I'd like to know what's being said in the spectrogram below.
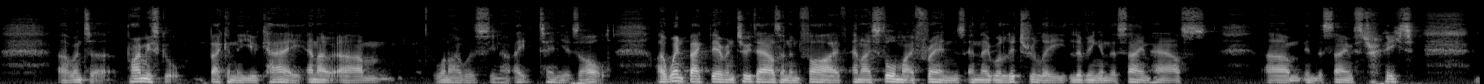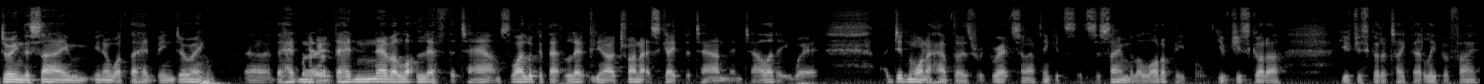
I went to primary school back in the UK, and I, um, when I was, you know, eight, ten years old, I went back there in 2005, and I saw my friends, and they were literally living in the same house, um, in the same street, doing the same, you know, what they had been doing. Uh, they had right. never, they had never left the town. So I look at that, you know, trying to escape the town mentality, where I didn't want to have those regrets. And I think it's it's the same with a lot of people. You've just got to you've just got to take that leap of faith.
